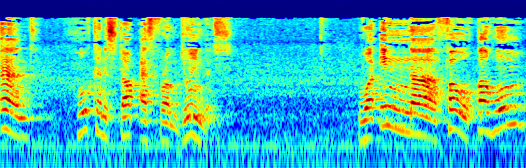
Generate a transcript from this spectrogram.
And who can stop us from doing this? وَإِنَّا فَوْقَهُمْ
